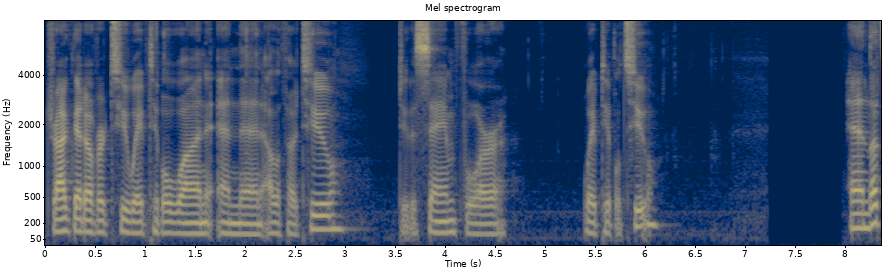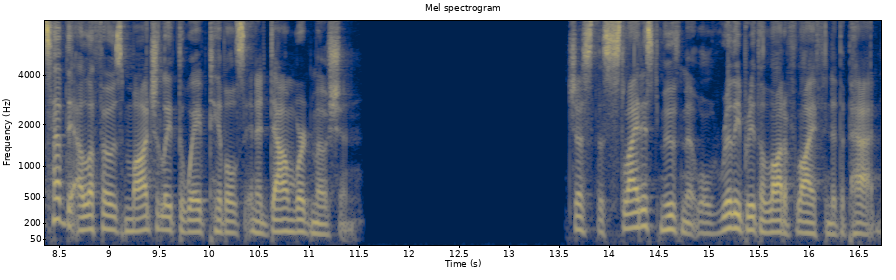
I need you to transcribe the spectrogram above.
drag that over to wavetable 1, and then LFO 2. Do the same for wavetable 2. And let's have the LFOs modulate the wavetables in a downward motion. Just the slightest movement will really breathe a lot of life into the pad.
